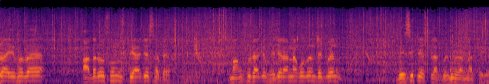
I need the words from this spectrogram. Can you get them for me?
বন্ধুরা, এইভাবে আদা, রসুন, পেঁয়াজের সাথে মাংসটাকে ভেজে রান্না করবেন, দেখবেন বেশি টেস্ট লাগবে এমনি রান্নার থেকে।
